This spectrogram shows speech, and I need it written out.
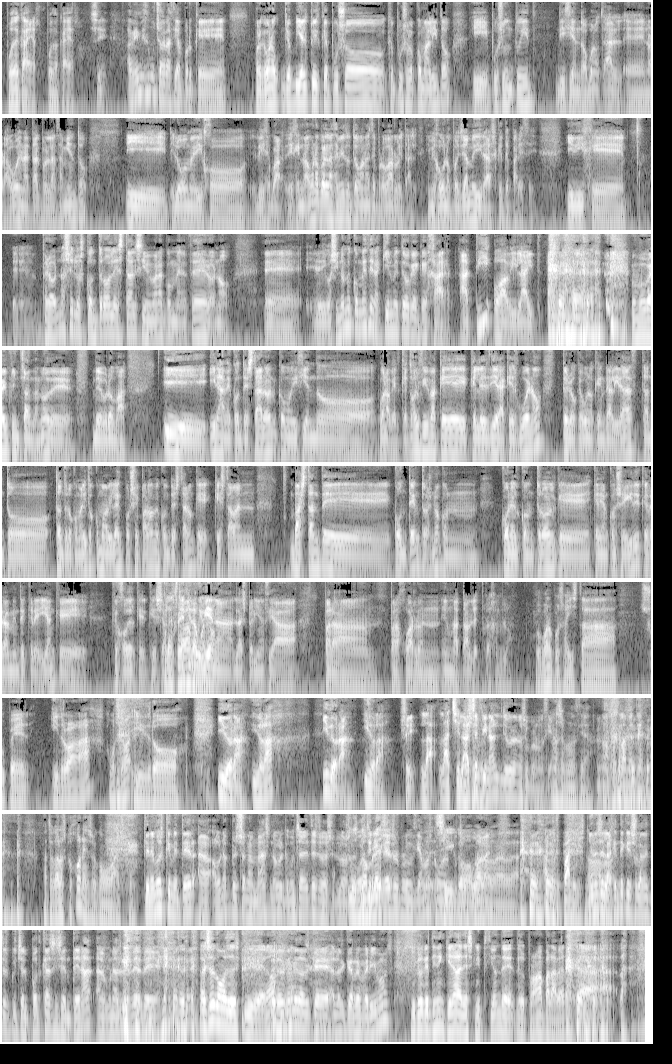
puede caer, puede caer. Sí, a mí me hizo mucha gracia porque, porque bueno, yo vi el tweet que puso que puso el comalito y puse un tweet diciendo, bueno, tal, eh, enhorabuena, tal, por el lanzamiento. Y, y luego me dijo, le dije, bueno, le dije, enhorabuena por el lanzamiento, tengo ganas de probarlo y tal. Y me dijo, bueno, pues ya me dirás qué te parece. Y dije, eh, pero no sé los controles tal si me van a convencer o no. Eh, y le digo, si no me convencen, ¿a quién me tengo que quejar? ¿A ti o a Bilight? Un poco ahí pinchando, ¿no? De, de broma. Y, y nada, me contestaron como diciendo, bueno, que, que todo el feedback que, que les diera que es bueno, pero que bueno, que en realidad tanto, tanto Locomalito como Avilite por separado me contestaron que, que estaban bastante contentos, ¿no? Con, con el control que, que habían conseguido y que realmente creían que, que joder, que, que se la ajustaba muy bien a la experiencia para, para jugarlo en, en una tablet, por ejemplo. Pues bueno, pues ahí está Super Hidrolag. ¿Cómo se llama? Hidro. Idora, Hidrolag. Idora, Hidrolag. Sí. La, la H, no La se H pro- final yo creo que no se pronuncia. No se pronuncia. ¿Por qué la meten? ¿Me ha tocado los cojones o cómo va esto? Tenemos que meter a, a una persona más, ¿no? Porque muchas veces los, los, Los juegos en nombres- inglés los pronunciamos como sí, el puto como culo, bueno, ¿eh? a, a los panis, ¿no? Yo no sé, la A- gente que solamente escucha el podcast y se entera algunas veces de, Eso es como se escribe, ¿no? de los nombres a los que, a los que referimos. Yo creo que tienen que ir a la descripción de- del programa para ver eh,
